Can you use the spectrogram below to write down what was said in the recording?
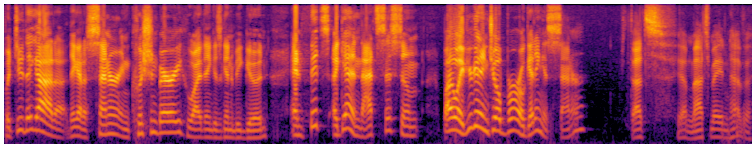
But dude, they got a they got a center in Cushenberry who I think is going to be good and fits again that system. By the way, if you're getting Joe Burrow, getting a center, That's yeah, match made in heaven.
